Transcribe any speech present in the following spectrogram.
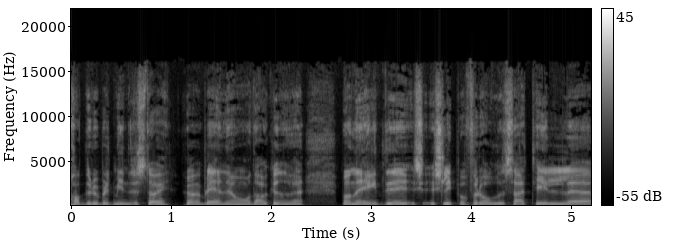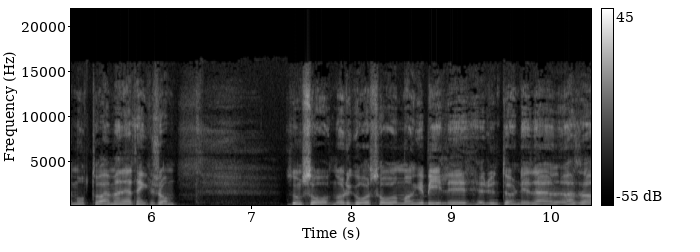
hadde det blitt mindre støy. Kan vi bli enige om, og Da kunne man egentlig slippe å forholde seg til eh, motorvei. Men jeg tenker sånn som så, når det går så mange biler rundt dørene dine altså,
